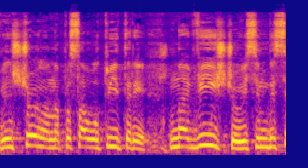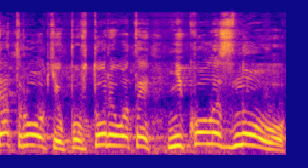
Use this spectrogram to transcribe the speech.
Він щойно написав у Твіттері: навіщо 80 років повторювати ніколи знову,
